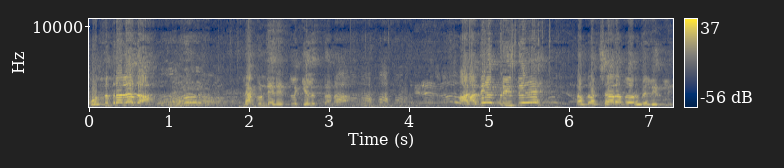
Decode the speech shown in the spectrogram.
కొట్టుతురా లేదా లేకుండా నేను ఎట్లా గెలుస్తానా ಅದೇ ಪ್ರೀತಿ ನಮ್ ರಕ್ಷಾರಾಮ್ ಅವ್ರ ಮೇಲೆ ಇರ್ಲಿ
